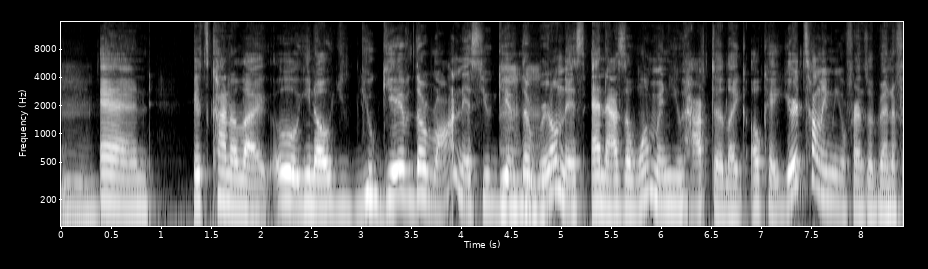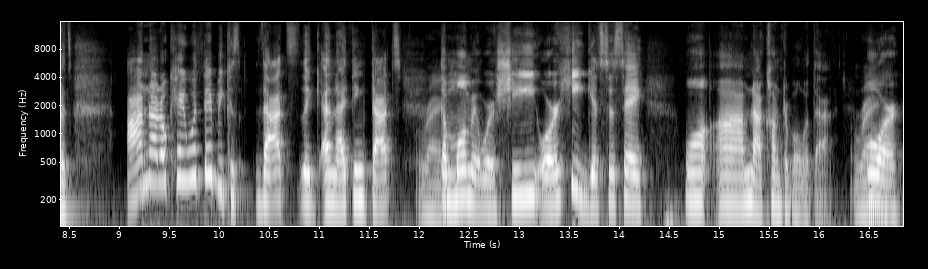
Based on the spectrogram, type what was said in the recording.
Mm. and it's kind of like oh you know you, you give the rawness you give Mm-hmm. the realness and as a woman you have to like okay you're telling me you're friends with benefits i'm not okay with it because that's like and i think that's Right. the moment where she or he gets to say well i'm not comfortable with that Right. or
